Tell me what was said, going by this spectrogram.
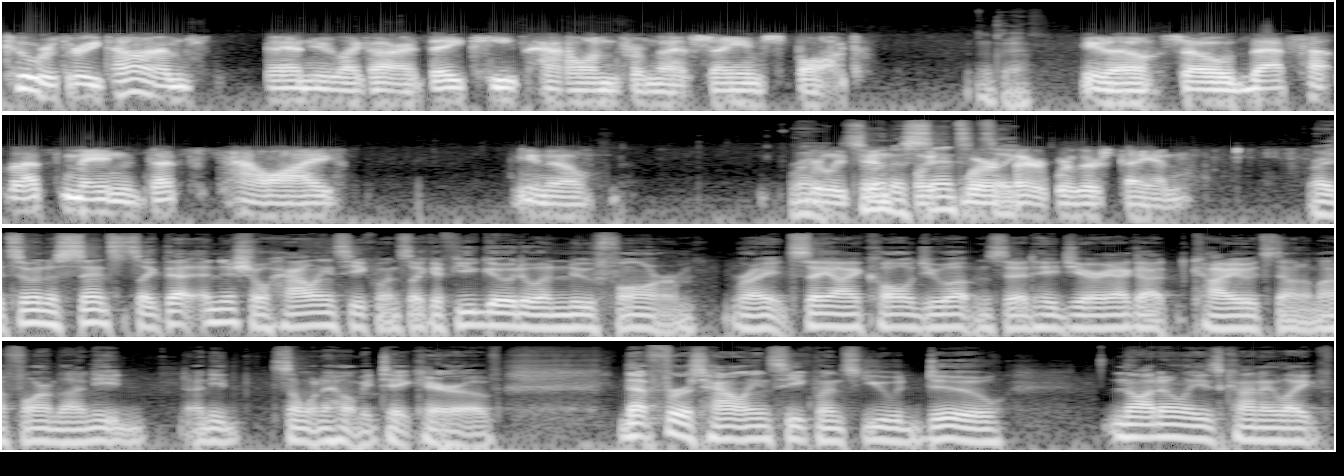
two or three times, and you're like, all right, they keep howling from that same spot. Okay. You know, so that's how, that's main that's how I, you know, right. really so pinpoint sense, where like, they're where they're staying. Right. So in a sense, it's like that initial howling sequence. Like if you go to a new farm, right? Say I called you up and said, "Hey Jerry, I got coyotes down at my farm that I need I need someone to help me take care of." That first howling sequence you would do, not only is kind of like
